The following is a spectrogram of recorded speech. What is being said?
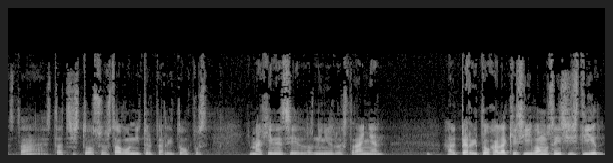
Está, está chistoso, está bonito el perrito. Pues imagínense, los niños lo extrañan al perrito. Ojalá que sí, vamos a insistir.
